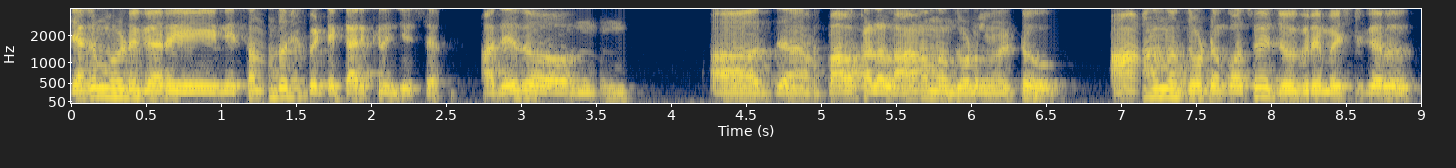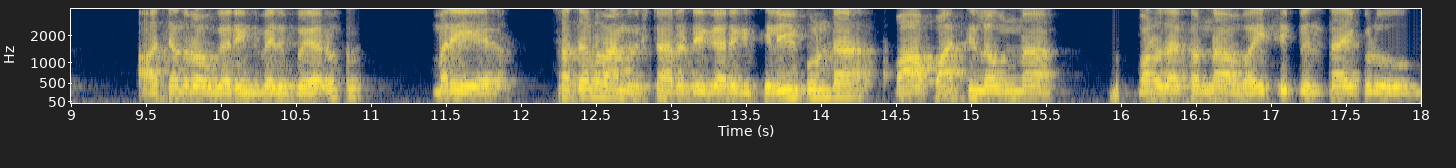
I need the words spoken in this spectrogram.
జగన్మోహన్ రెడ్డి గారిని సంతోషపెట్టే కార్యక్రమం చేశారు. అదేదో ఉమ్, ఆ జ- ఆనందం చూడాలన్నట్టు ఆనందం చూడడం కోసమే జోగి రమేష్ గారు ఆ చంద్రబాబు గారి ఇంటి మీదకి పోయారు. మరి సజ్జల రామకృష్ణారెడ్డి గారికి తెలియకుండా ఆ పార్టీలో ఉన్న మన దాకా ఉన్న వైసీపీ నాయకుడు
